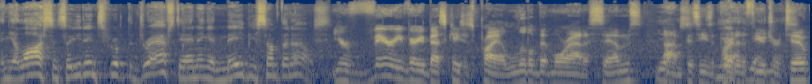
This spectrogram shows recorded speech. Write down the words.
and you lost, and so you didn't screw up the draft standing, and maybe something else. Your very, very best case is probably a little bit more out of Sims because Yes. he's a part Yeah, of the yeah, future yes. too.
